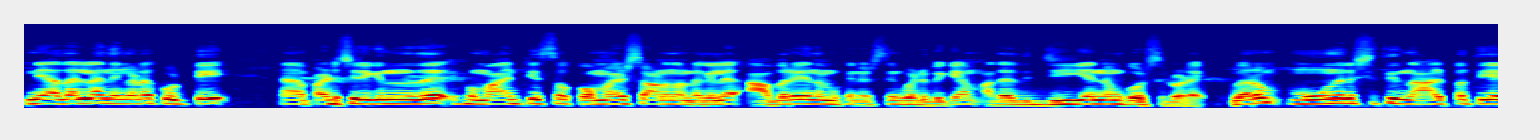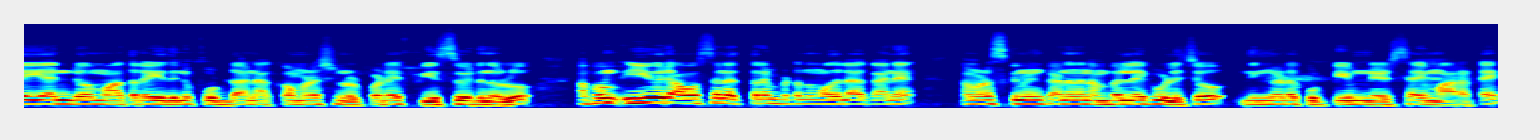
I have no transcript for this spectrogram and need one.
ഇനി അതല്ല നിങ്ങളുടെ കുട്ടി പഠിച്ചിരിക്കുന്നത് ഹ്യൂമാനിറ്റീസോ കൊമേഴ്സോ ആണെന്നുണ്ടെങ്കിൽ അവരെ നമുക്ക് നഴ്സിംഗ് പഠിപ്പിക്കാം. അതായത് ജി എൻ എം കോഴ്സിലൂടെ വെറും മൂന്ന് ലക്ഷത്തി നാൽപ്പത്തി അയ്യായിരം രൂപ മാത്രമേ ഇതിന് ഫുഡ് ആൻഡ് അക്കോമഡേഷൻ ഉൾപ്പെടെ ഫീസ് വരുന്നുള്ളൂ. അപ്പം ഈ ഒരു അവസരം എത്രയും പെട്ടെന്ന് മുതലാക്കാൻ നമ്മുടെ സ്ക്രീനിൽ കാണുന്ന നമ്പറിലേക്ക് വിളിച്ചോ. നിങ്ങളുടെ കുട്ടിയും നഴ്സായി മാറട്ടെ.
